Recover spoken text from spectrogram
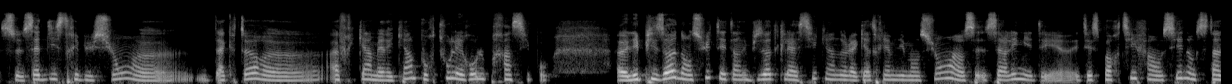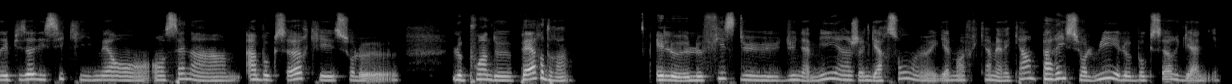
cette distribution euh, d'acteurs euh, africains-américains pour tous les rôles principaux. L'épisode ensuite est un épisode classique hein, de la quatrième dimension. Serling était, sportif hein, aussi, donc c'est un épisode ici qui met en, scène un, boxeur qui est sur le point de perdre Et le, fils d'une amie, un jeune garçon, euh, également africain-américain, parie sur lui et le boxeur gagne.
